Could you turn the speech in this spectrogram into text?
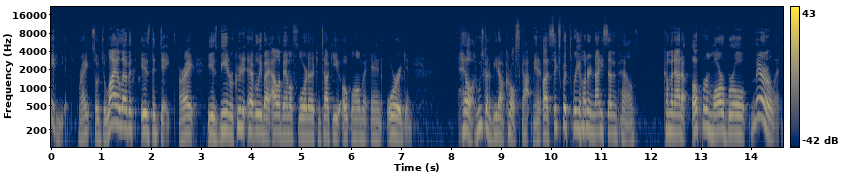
idiot, right? So July 11th is the date, all right? He is being recruited heavily by Alabama, Florida, Kentucky, Oklahoma, and Oregon. Hell, who's gonna beat out Karl Scott, man? Uh, six foot three, 197 pounds, coming out of Upper Marlboro, Maryland.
